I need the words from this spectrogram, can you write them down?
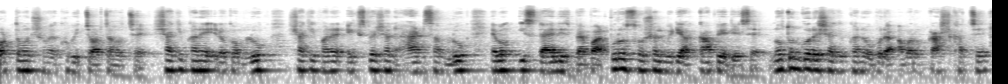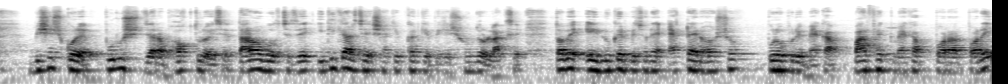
বর্তমান সময়ে খুবই চর্চা হচ্ছে। শাকিব খানের এরকম লুক শাকিব খানের এক্সপ্রেশন হ্যান্ডসাম লুক এবং স্টাইলিশ ব্যাপার পুরো সোশ্যাল মিডিয়া কাঁপিয়ে দিয়েছে। নতুন করে শাকিব খানের উপরে আবারও ক্রাশ খাচ্ছে। বিশেষ করে পুরুষ যারা ভক্ত রয়েছে, তারাও বলছে যে ইতিকার চেয়ে শাকিব খানকে বেশি সুন্দর লাগছে। তবে এই লুকের পেছনে একটাই রহস্য পুরোপুরি মেকআপ পারফেক্ট মেকআপ পরার পরেই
